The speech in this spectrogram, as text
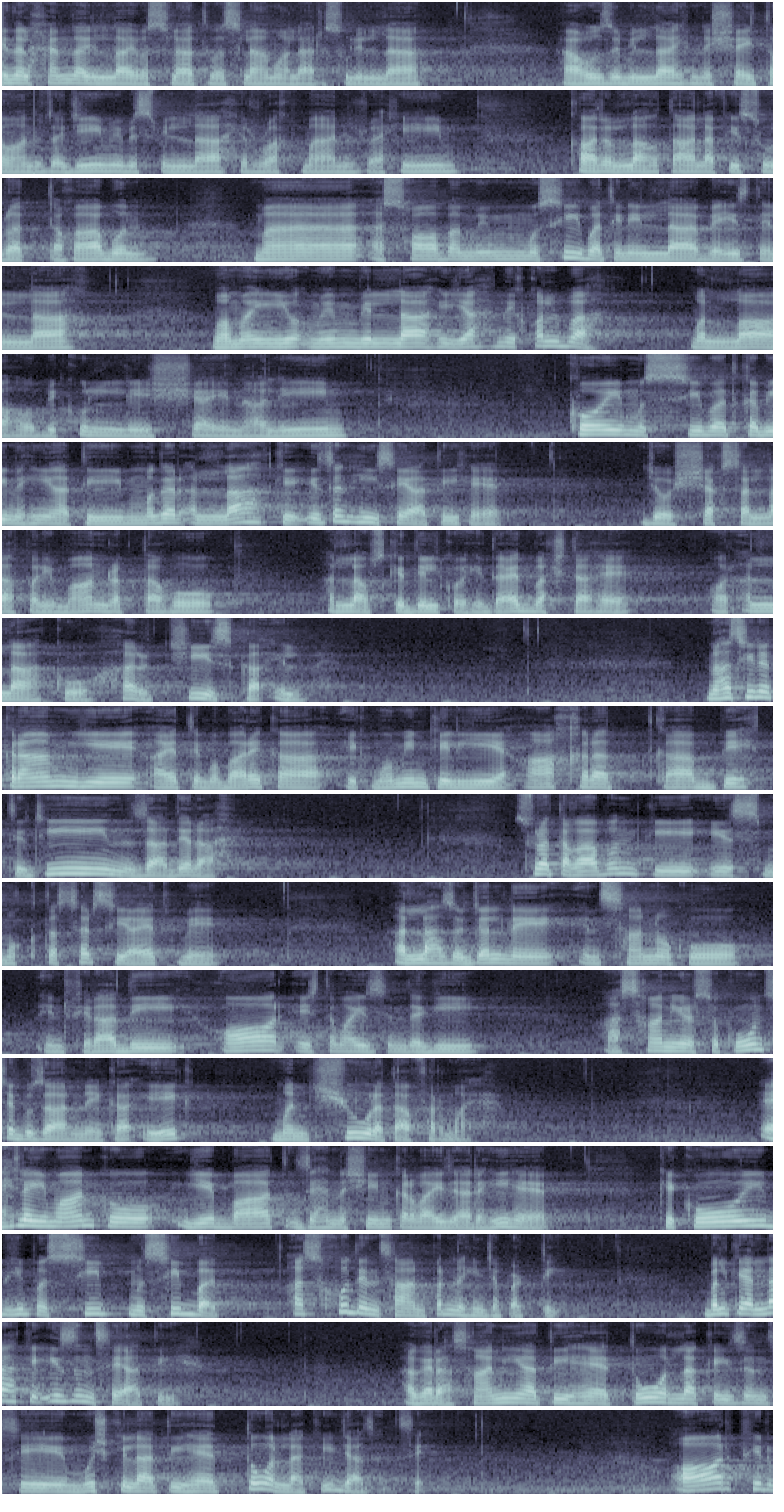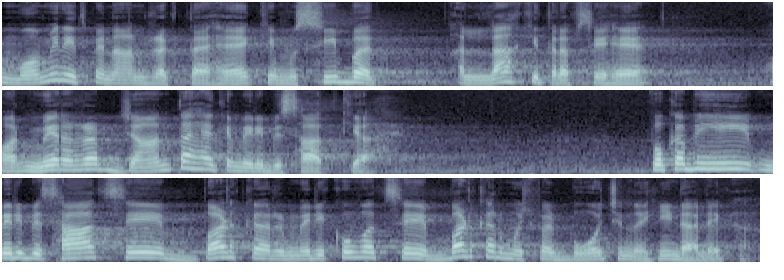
इन अलहमदिल्ला वसलात वसलाम अला रसूलिल्लाह आउज़बिल्लिनशैतरजीम बसमीम क़ाल अल्लाह ताला फ़ी सूरत तगाबुन मा असाब मिन मुसीबतिन इल्ला बिइज़्निल्लाह व मन युमिन बिल्लाहि यहदि क़ल्बह वल्लाहु बिकुल्लि शैइन अलीम कोई मुसीबत कभी नहीं आती, मगर अल्लाह के इज़न ही से आती है। जो शख्स अल्लाह पर ईमान रखता हो, अल्लाह उसके दिल को हिदायत बख्शता है और अल्लाह को हर चीज़ का इल्म है। नासिन कराम ये आयत मुबारक एक मोमिन के लिए आखरत का बेहतरीन ज़ादरा है। सूरत तगाबन की इस मुख्तसर सी आयत में अल्लाह जल ने इंसानों को इनफरादी और इज्तमाही ज़िंदगी आसानी और सुकून से गुजारने का एक मंशूर अता फरमाया है। अहल ईमान को ये बात जहन नशीन करवाई जा रही है कि कोई भी मुसीब, मुसीबत अस खुद इंसान पर नहीं झपटती, बल्कि अल्लाह के इज़न से आती है। अगर आसानी आती है तो अल्लाह के इज़न से, मुश्किल आती है तो अल्लाह की इजाज़त से। और फिर मोमिन इतमान रखता है कि मुसीबत अल्लाह की तरफ़ से है और मेरा रब जानता है कि मेरी बिसात क्या है। वो कभी मेरी बिसात से बढ़कर, मेरी कुवत से बढ़कर मुझ पर बोझ नहीं डालेगा।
